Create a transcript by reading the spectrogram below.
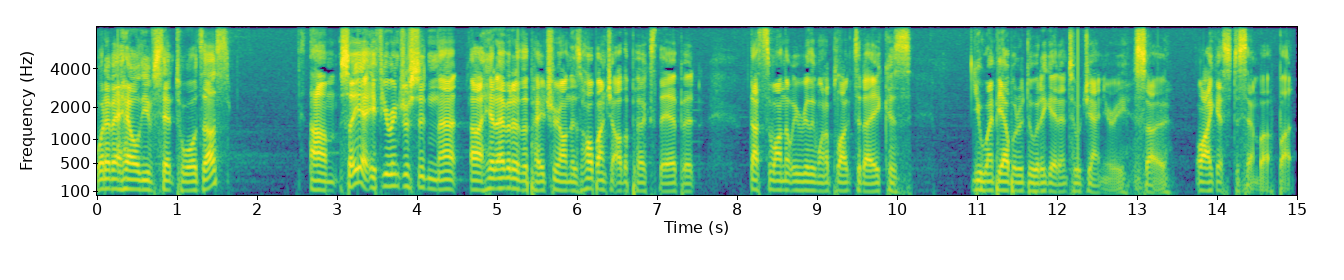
whatever hell you've sent towards us. Um, so yeah, if you're interested in that, uh, head over to the Patreon. There's a whole bunch of other perks there, but that's the one that we really want to plug today because you won't be able to do it again until January. So, or I guess December, but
